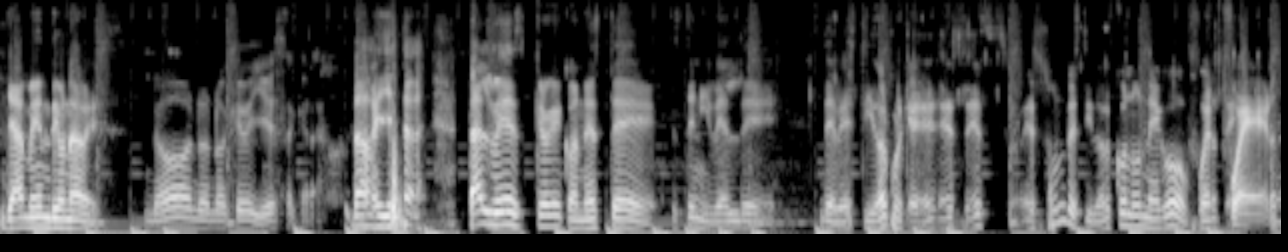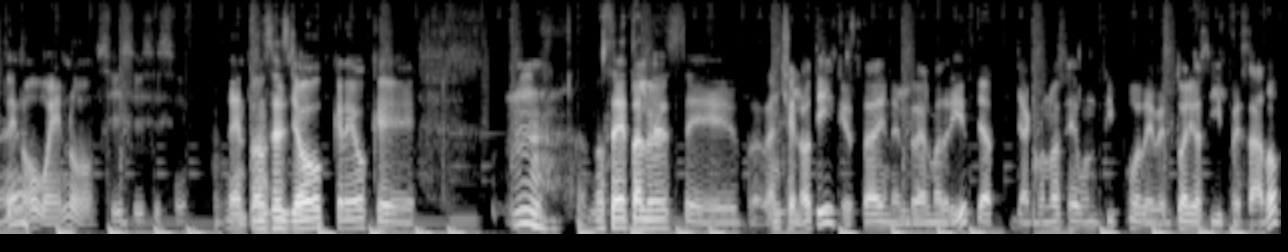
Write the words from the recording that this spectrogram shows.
Llamen de una vez. No, no, no, qué belleza, carajo. No, ya, tal vez creo que con este, este nivel de, vestidor, porque es, es, es, un vestidor con un ego fuerte. Fuerte, ¿eh? ¿no? Bueno, sí, sí, sí, sí. Entonces yo creo que, mm, no sé, tal vez eh, Ancelotti, que está en el Real Madrid, ya, ya conoce un tipo de vestuario así pesado.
